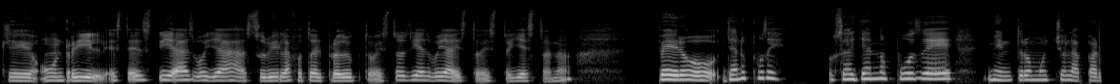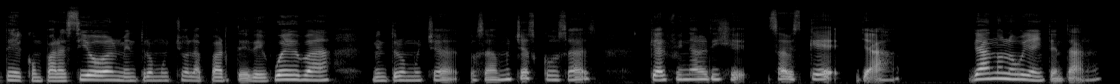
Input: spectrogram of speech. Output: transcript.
que un reel, estos días voy a subir la foto del producto, estos días voy a esto, esto y esto, ¿no? Pero ya no pude, o sea, ya no pude, me entró mucho la parte de comparación, me entró mucho la parte de hueva, me entró mucha, o sea, muchas cosas que al final dije, ¿sabes qué? Ya, ya no lo voy a intentar,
